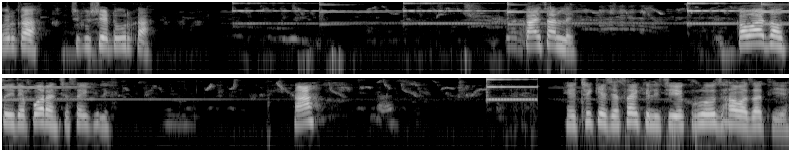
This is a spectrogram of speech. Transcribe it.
उरका चिकू शेट उरका. काय चाललंय? कवा जावतोय त्या पोरांच्या सायकली? हा? हे चिक्याच्या सायकलीची एक रोज हवा जाते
